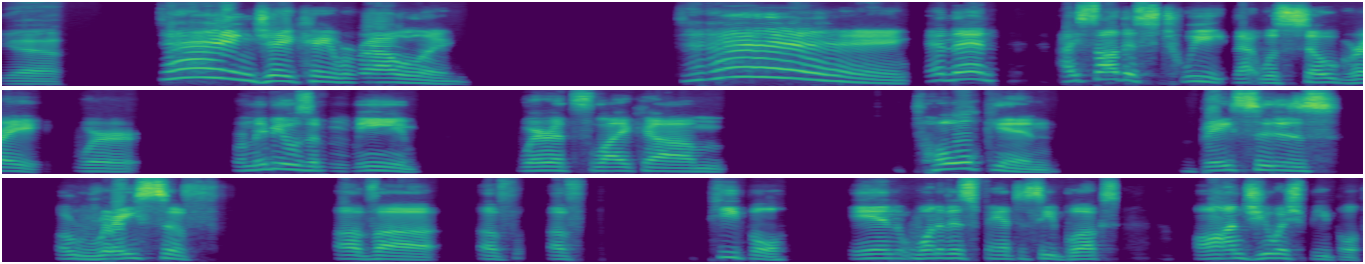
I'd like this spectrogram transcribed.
Yeah. Dang, J.K. Rowling. Dang. And then I saw this tweet that was so great where, or maybe it was a meme where it's like um, Tolkien bases a race of of uh of of people in one of his fantasy books on Jewish people,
